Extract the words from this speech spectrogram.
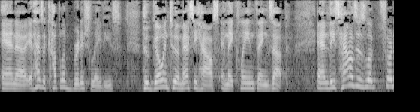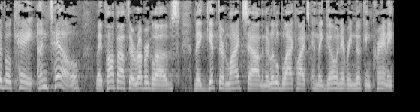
And uh, it has a couple of British ladies who go into a messy house and they clean things up. And these houses look sort of okay until they pop out their rubber gloves, they get their lights out and their little black lights, and they go in every nook and cranny.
